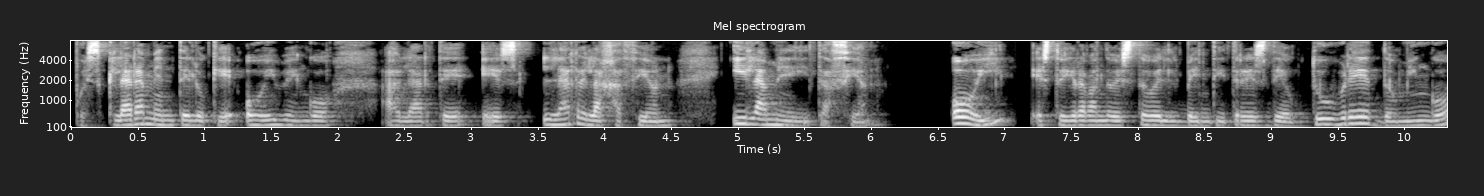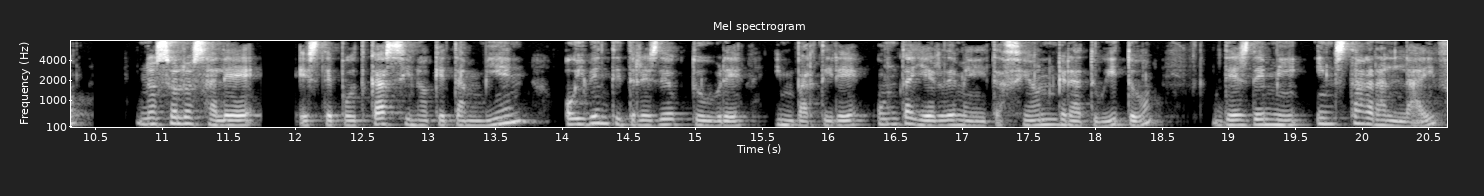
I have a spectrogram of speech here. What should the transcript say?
Pues claramente lo que hoy vengo a hablarte es la relajación y la meditación. Hoy estoy grabando esto el 23 de octubre, domingo. No solo sale este podcast, sino que también hoy 23 de octubre impartiré un taller de meditación gratuito desde mi Instagram Live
